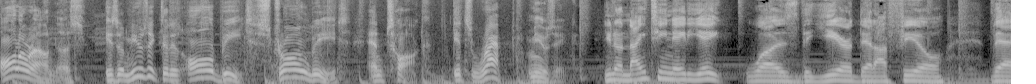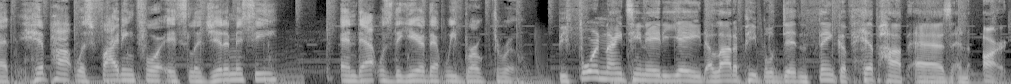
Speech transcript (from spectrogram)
all around us is a music that is all beat, strong beat, and talk. It's rap music. You know, 1988 was the year that I feel that hip hop was fighting for its legitimacy, and that was the year that we broke through. Before 1988, a lot of people didn't think of hip hop as an art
